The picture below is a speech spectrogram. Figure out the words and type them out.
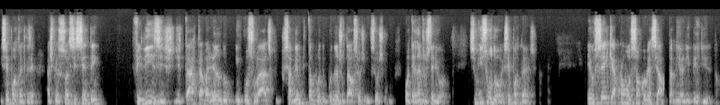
Isso é importante, quer dizer, as pessoas se sentem felizes de estar trabalhando em consulados, sabendo que estão podendo ajudar os seus, os seus conterrâneos no exterior. Isso, isso, mudou, isso é importante. Eu sei que a promoção comercial está meio ali perdida. Então.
